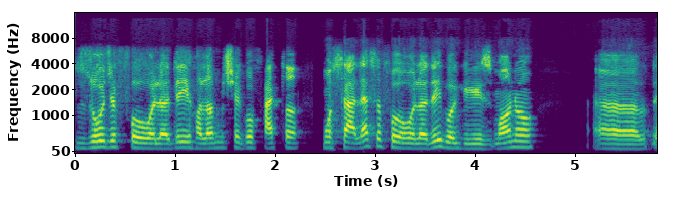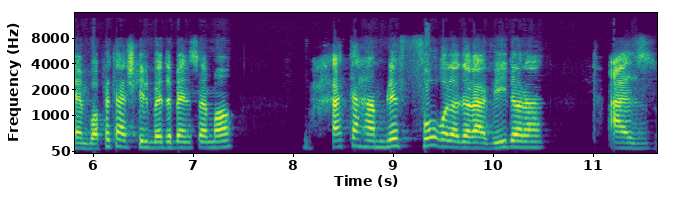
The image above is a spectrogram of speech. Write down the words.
زوج فوق‌العاده حالا میشه گفت حتی مثلث فوق‌العاده با گریزمان و امباپه تشکیل بده بنزما. خط حمله فوق‌العاده قوی دارن. از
